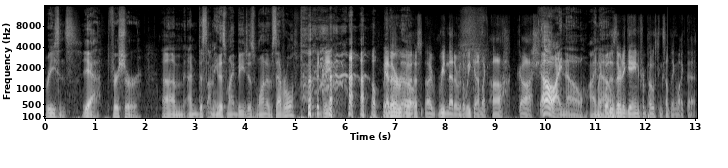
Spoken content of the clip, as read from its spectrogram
reasons. Yeah, for sure. Um, I'm this. I mean, this might be just one of several. Could be. yeah, I never uh, uh, reading that over the weekend. I'm like, oh gosh. Oh, I know. I know. Like, what is there to gain from posting something like that?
